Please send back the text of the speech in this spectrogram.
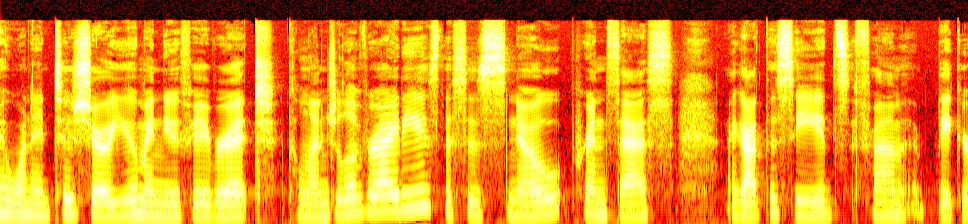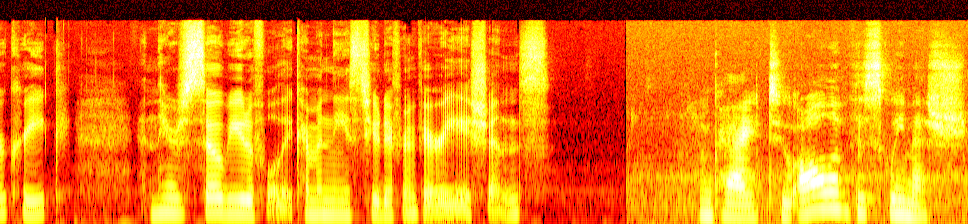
I wanted to show you my new favorite calendula varieties. This is Snow Princess. I got the seeds from Baker Creek and they're so beautiful. They come in these two different variations. Okay, to all of the squeamish,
